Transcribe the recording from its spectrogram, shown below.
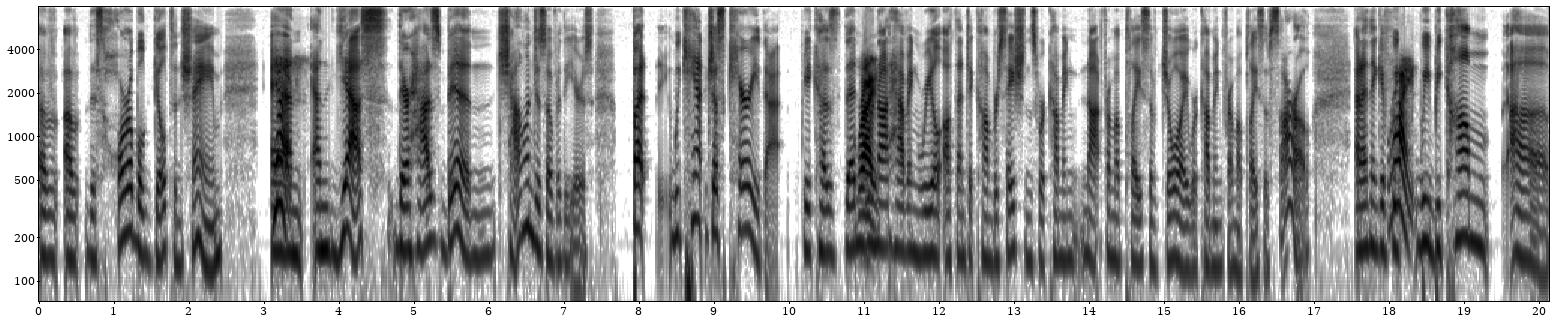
of of this horrible guilt and shame. Yes. And and yes, there has been challenges over the years, but we can't just carry that because then we're not having real authentic conversations. We're coming not from a place of joy, we're coming from a place of sorrow. And I think if we, Right. we become uh,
